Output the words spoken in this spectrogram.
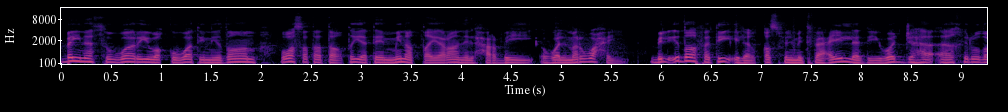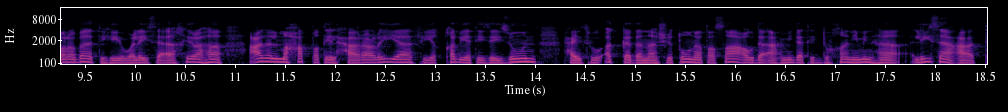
بين الثوار وقوات النظام وسط تغطية من الطيران الحربي والمروحي. بالإضافة إلى القصف المدفعي الذي وجه آخر ضرباته وليس آخرها على المحطة الحرارية في قرية زيزون حيث أكد ناشطون تصاعد أعمدة الدخان منها لساعات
